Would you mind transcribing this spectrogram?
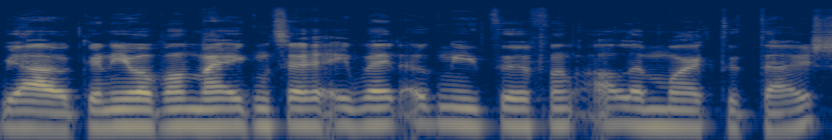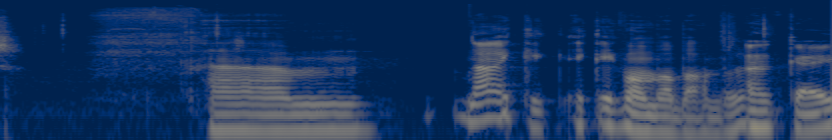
ja, we kunnen hier wel van, maar ik moet zeggen, ik weet ook niet eh, van alle markten thuis. Ehm, nou, ik, ik, ik, hem wel behandelen. Oké,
